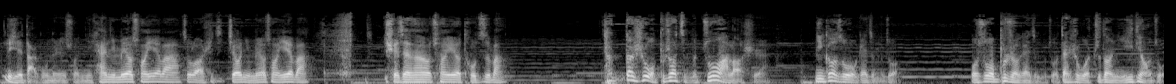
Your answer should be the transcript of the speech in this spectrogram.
那些打工的人说：“你看你们要创业吧，周老师教你们要创业吧，学财商要创业要投资吧。”他当时我不知道怎么做啊，老师，你告诉我该怎么做。我说我不知道该怎么做，但是我知道你一定要做，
